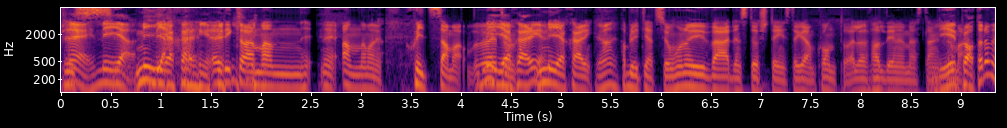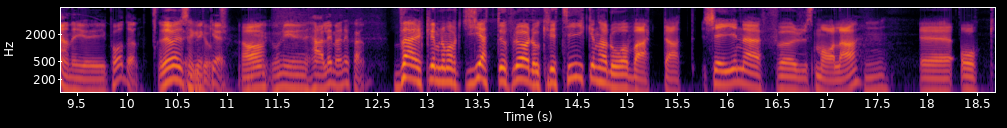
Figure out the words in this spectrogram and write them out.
Precis- Nej, Mia. Mia, Mia Skäringer. Det klarar man, nej, Anna man, skitsamma. Mia? Skäringer. Mia Skäring Ja. har blivit jättestor. Hon har ju världens största Instagramkonto, eller i alla fall det med mest Vi engagemang. pratade om henne ju i podden. Det har vi säkert Mycket. gjort. Ja. Hon är ju en härlig människa. Verkligen, men de har varit jätteupprörda och kritiken har då varit att tjejerna är för smala, Mm. eh, och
